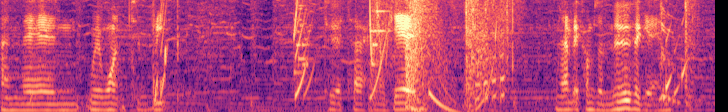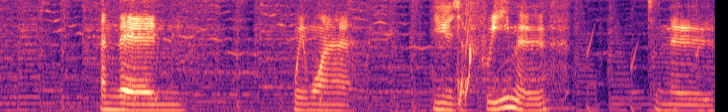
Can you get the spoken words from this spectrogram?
And then we want to reap to attack him again. And that becomes a move again. And then we want to use a free move to move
